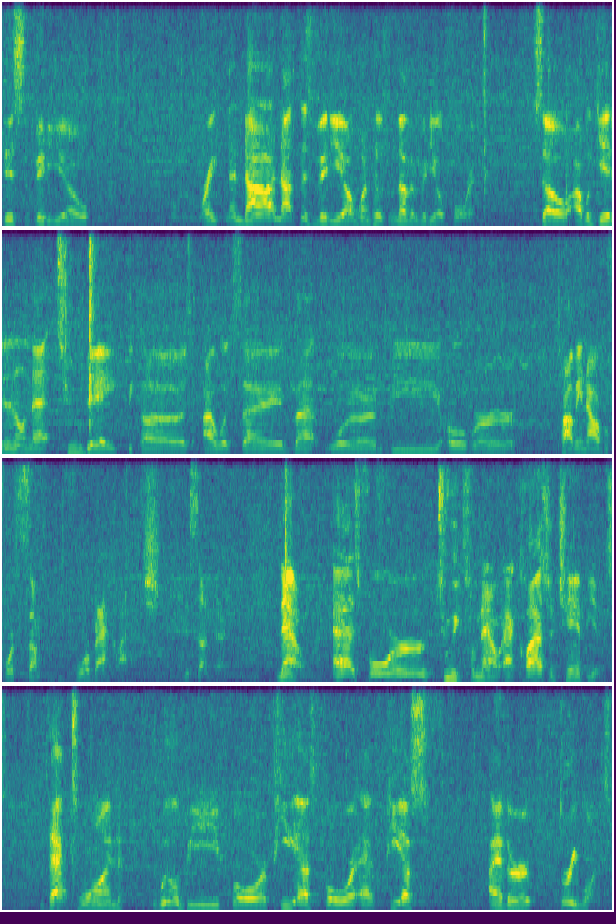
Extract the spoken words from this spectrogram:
this video right now. Nah, not this video. I'm going to post another video for it. So I would get in on that today because I would say that would be over probably an hour before some before Backlash this Sunday. Now, as for two weeks from now at Clash of Champions, that one will be for PS4 at PS either three ones.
